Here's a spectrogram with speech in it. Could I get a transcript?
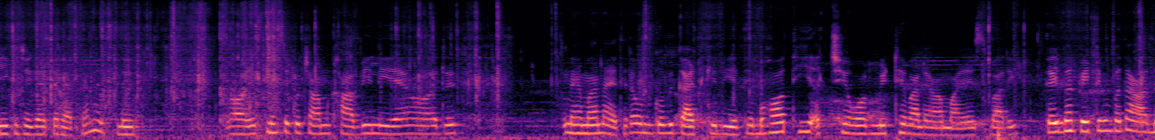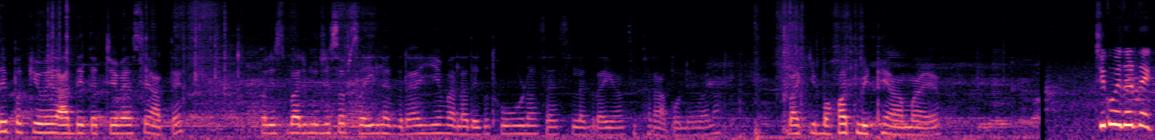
एक जगह पे रहते हैं ना, इसलिए और इसमें से कुछ आम खा भी लिए और मेहमान आए थे ना, उनको भी काट के दिए थे। बहुत ही अच्छे और मीठे वाले आम आए इस बारी। कई बार पेटी में, पता आधे पके हुए, आधे कच्चे वैसे आते हैं। पर इस बार मुझे सब सही लग रहा है। ये वाला देखो, थोड़ा सा ऐसा लग रहा है, यहाँ से ख़राब होने वाला। बाकी बहुत मीठे आम आए चिकू, इधर देख।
